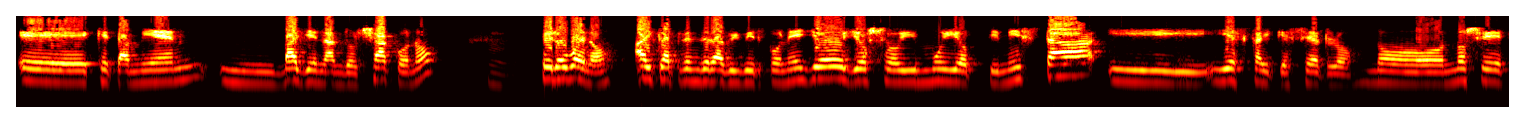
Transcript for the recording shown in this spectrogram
eh, que también mm, va llenando el saco, ¿no? Mm. Pero bueno, hay que aprender a vivir con ello. Yo soy muy optimista y, es que hay que serlo. No, no sé,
